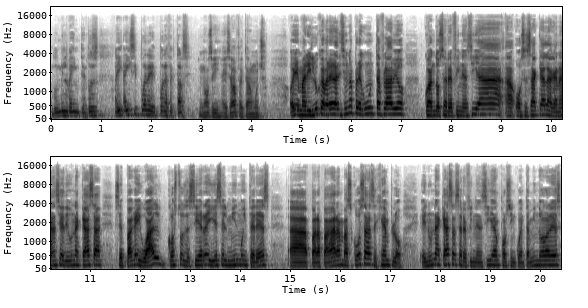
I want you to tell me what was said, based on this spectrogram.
2020. Entonces, ahí, ahí sí puede, puede afectarse. No, sí, ahí se va a afectar mucho. Oye, Marilu Cabrera dice una pregunta, Flavio. Cuando se refinancia a, o se saca la ganancia de una casa, ¿se paga igual costos de cierre y es el mismo interés uh, para pagar ambas cosas? Ejemplo, en una casa se refinancian por 50 mil dólares,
